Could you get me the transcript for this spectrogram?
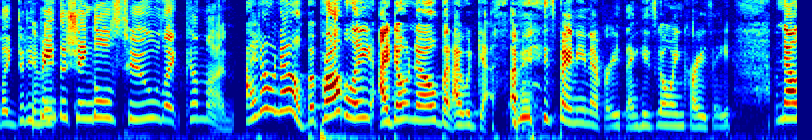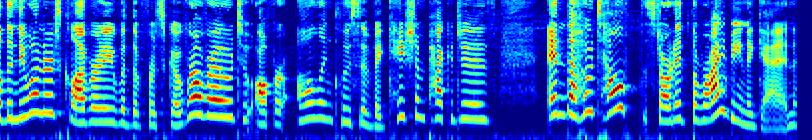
Like, did he I paint mean- the shingles too? Like, come on. I don't know, but probably. I don't know, but I would guess. I mean, he's painting everything. He's going crazy. Now, the new owners collaborated with the Frisco Railroad to offer all inclusive vacation packages, and the hotel started thriving again.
